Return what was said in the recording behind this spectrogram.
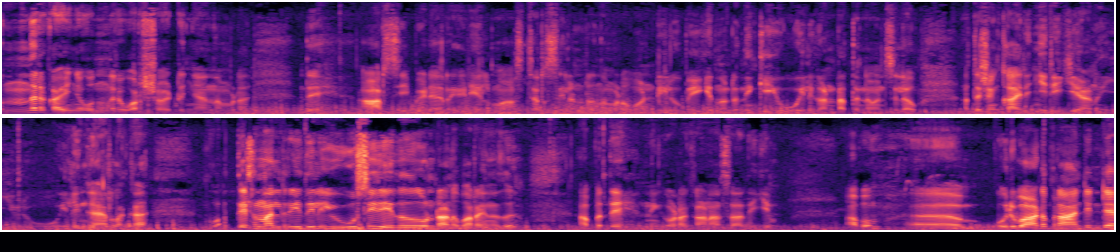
ഒന്നര കഴിഞ്ഞ ഒന്നര വർഷമായിട്ട് ഞാൻ നമ്മുടെ അതെ ആർ സി ബിയുടെ റേഡിയൽ മാസ്റ്റർ സിലിണ്ടർ നമ്മുടെ വണ്ടിയിൽ ഉപയോഗിക്കുന്നുണ്ട്. നിങ്ങൾക്ക് ഈ ഓയിൽ കണ്ടാൽ തന്നെ മനസ്സിലാവും. അത്യാവശ്യം കരിഞ്ഞിരിക്കുകയാണ് ഈ ഒരു ഓയിലും കയറലൊക്കെ അത്യാവശ്യം നല്ല രീതിയിൽ യൂസ് ചെയ്തത് കൊണ്ടാണ് പറയുന്നത്. അപ്പോൾ ദേ നിങ്ങൾക്ക് ഇവിടെ കാണാൻ സാധിക്കും. അപ്പം ഒരുപാട് ബ്രാൻഡിന്റെ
